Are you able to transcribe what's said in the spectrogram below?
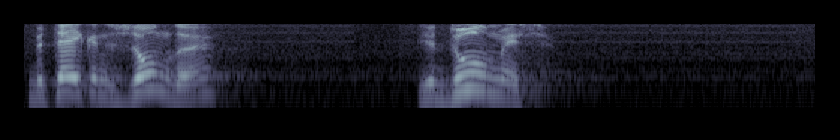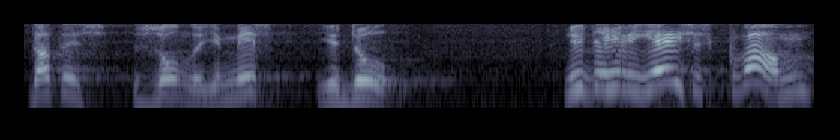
betekent zonde je doel missen. Dat is zonde. Je mist je doel. Nu de Heer Jezus kwam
